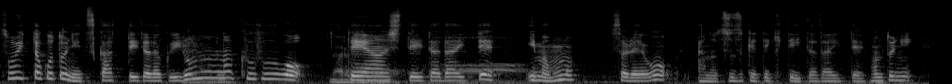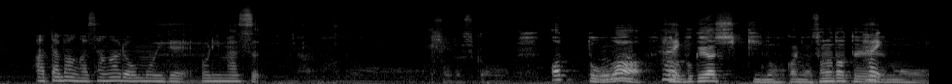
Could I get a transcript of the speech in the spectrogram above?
そういったことに使っていただくいろんな工夫を提案していただいて今もそれをあの続けてきていただいて本当に頭が下がる思いでおります。あとは、その武家屋敷の他には真田はい邸も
